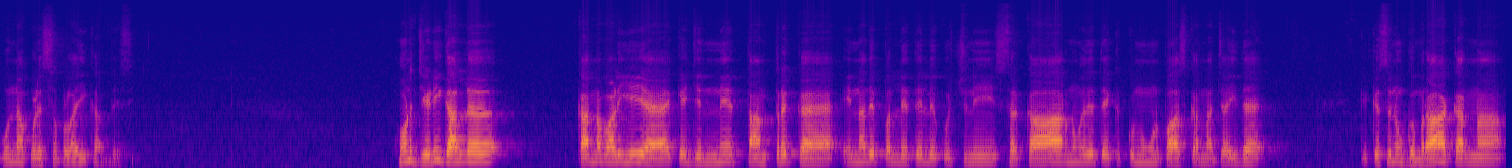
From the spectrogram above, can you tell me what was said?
ਉਹਨਾਂ ਕੋਲੇ ਸਪਲਾਈ ਕਰਦੇ ਸੀ। ਹੁਣ ਜਿਹੜੀ ਗੱਲ ਕਰਨ ਵਾਲੀ ਇਹ ਹੈ ਕਿ ਜਿੰਨੇ ਤਾਂਤਰਿਕ ਹੈ, ਇਹਨਾਂ ਦੇ ਪੱਲੇ ਤੇਲੇ ਕੁਝ ਨਹੀਂ, ਸਰਕਾਰ ਨੂੰ ਇਹਦੇ ਤੇ ਇੱਕ ਕਾਨੂੰਨ ਪਾਸ ਕਰਨਾ ਚਾਹੀਦਾ ਹੈ ਕਿ ਕਿਸੇ ਨੂੰ ਗੁੰਮਰਾਹ ਕਰਨਾ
